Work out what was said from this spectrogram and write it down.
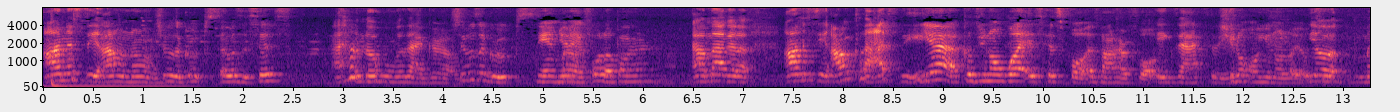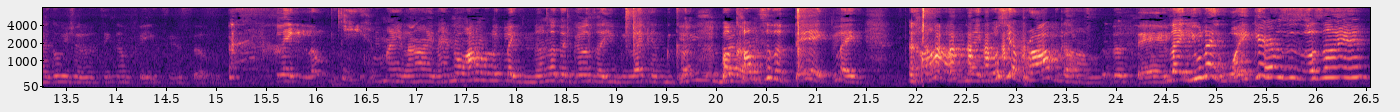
honestly, I don't know. She was a groups. It was a sis. I don't know who was that girl. She was a groups. Damn, you didn't follow up on her. I'm not gonna. Honestly, I'm classy. Yeah, cause you know what? It's his fault. It's not her fault. exactly. She don't owe you no loyalty. Yo, Michael, you shouldn't think I'm crazy. So, like, low key, my line. I know I don't look like none of the girls that you be liking, because, Yeah, but come to the thick. Like, come. like, what's your problem? the thing. Like, you like white girls or something?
